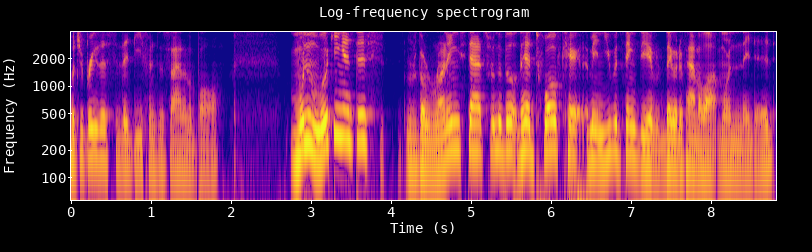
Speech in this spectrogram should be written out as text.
Which brings us to the defensive side of the ball. When looking at this, the running stats from the bill, they had 12 carries. I mean, you would think they, they would have had a lot more than they did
